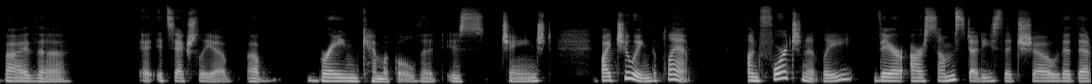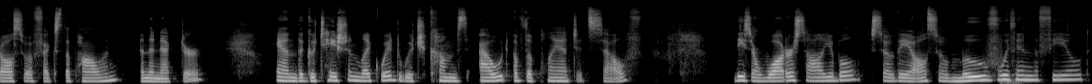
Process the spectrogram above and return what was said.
by the it's actually a, a brain chemical that is changed by chewing the plant. Unfortunately, there are some studies that show that that also affects the pollen and the nectar and the guttation liquid, which comes out of the plant itself. These are water soluble, so they also move within the field.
